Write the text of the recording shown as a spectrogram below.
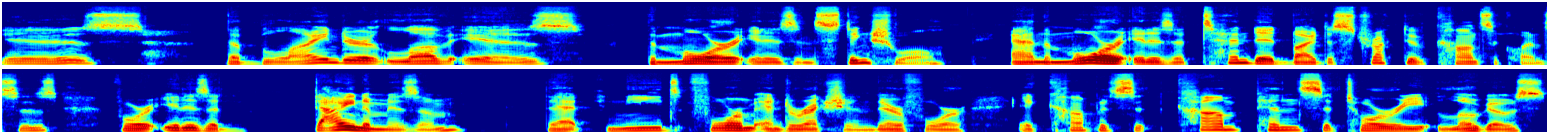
is the blinder love is, the more it is instinctual, and the more it is attended by destructive consequences, for it is a dynamism that needs form and direction. Therefore, a compensa- compensatory logos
